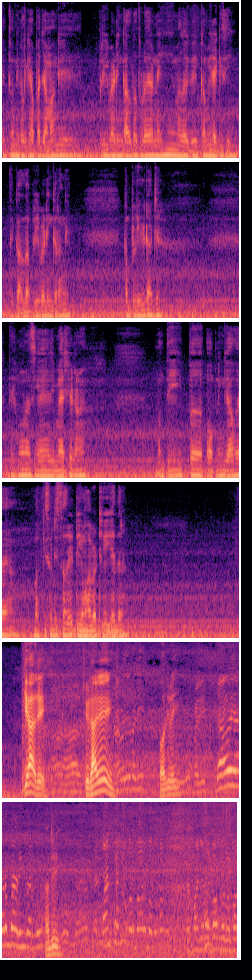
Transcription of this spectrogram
ਇੱਥੋਂ ਨਿਕਲ ਕੇ ਆਪਾਂ ਜਾਵਾਂਗੇ। ਪ੍ਰੀ ਵੈਡਿੰਗ ਕੱਲ ਦਾ ਥੋੜਾ ਜਿਹਾ ਨਹੀਂ, ਮਤਲਬ ਕਿ ਕਮੀ ਰਹਿ ਗਈ ਸੀ ਤੇ ਕੱਲ ਦਾ ਪ੍ਰੀ ਵੈਡਿੰਗ ਕਰਾਂਗੇ। ਕੰਪਲੀਟ ਅੱਜ। ਤੇ ਹੁਣ ਅਸੀਂ ਆਏ ਆ ਜੀ ਮੈਚ ਖੇਡਣ। ਮਨਦੀਪ ਓਪਨਿੰਗ ਗਿਆ ਹੋਇਆ ਆ। ਬਾਕੀ ਸਾਡੀ ਸਾਰੀ ਟੀਮ ਆ ਬੈਠੀ ਹੋਈ ਹੈ ਇੱਧਰ। ਕੀ ਹਾਲ ਜੀ? ਠੀਕ ਠਾਕ ਜੀ? ਹੋਰ ਜੀ ਭਾਈ ਜਾਓ ਯਾਰ ਅੰਪਾਇਰਿੰਗ ਕਰ ਦੋ ਹਾਂਜੀ। ਪੰਜ ਪੰਜ ਓਵਰ ਬਾਅਦ ਬਦਲਣਾ ਤੇ ਪੰਜ ਓਵਰ ਬਾਅਦ ਬਦਲਣਾ।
